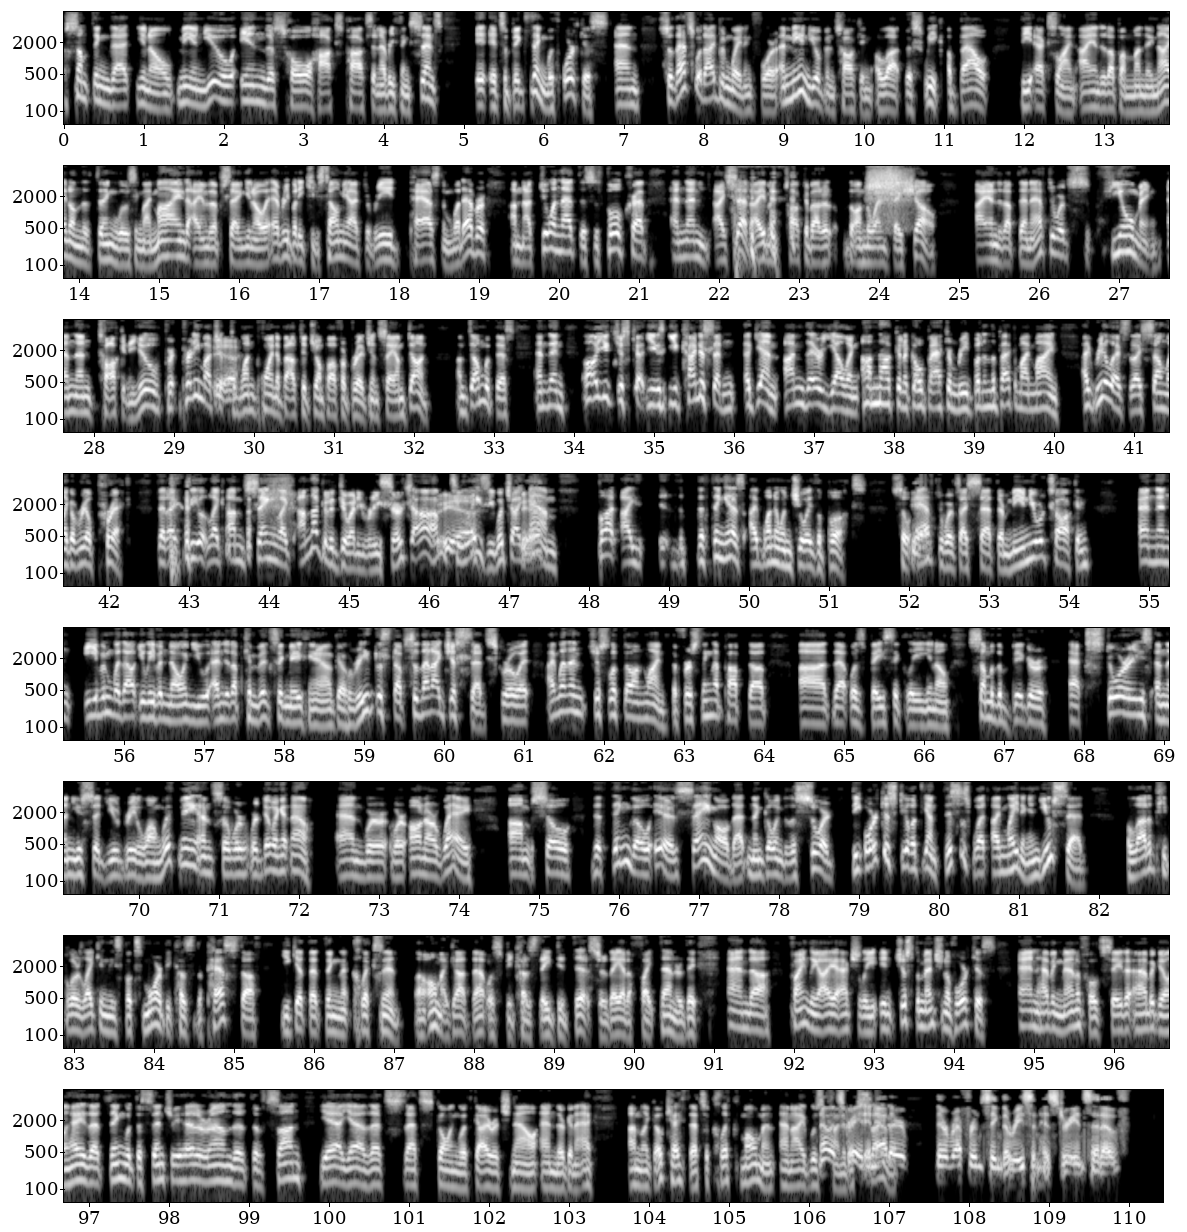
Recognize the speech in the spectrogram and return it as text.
something that, you know, me and you in this whole HoXPoX and everything since, it, it's a big thing with Orchis. And so that's what I've been waiting for. And me and you have been talking a lot this week about the X line. I ended up on Monday night on the thing losing my mind. I ended up saying, you know, everybody keeps telling me I have to read past and whatever. I'm not doing that. This is bullcrap. And then I said, I even talked about it on the Wednesday show. I ended up then afterwards fuming and then talking to you pr- pretty much yeah. up to one point about to jump off a bridge and say, I'm done. I'm done with this. And then, oh, you just got, you, you kind of said, again, I'm there yelling, I'm not going to go back and read. But in the back of my mind, I realize that I sound like a real prick. That I feel like I'm saying like I'm not going to do any research. Oh, I'm too lazy, which I Yeah. am. But I, the, the thing is, I want to enjoy the books. So Yeah. afterwards, I sat there. Me and you were talking, and then even without you even knowing, you ended up convincing me. You know, go read the stuff. So then I just said, "Screw it." I went and just looked online. The first thing that popped up, uh, that was basically, you know, some of the bigger X stories, and then you said you'd read along with me, and so we're we're doing it now, and we're we're on our way. Um, so the thing though is saying all that and then going to the sword, the Orchis deal at the end. This is what I'm waiting. And you said a lot of people are liking these books more because of the past stuff. You get that thing that clicks in. Uh, oh my God, that was because they did this or they had a fight then or they. And uh, finally, I actually, in just the mention of Orchis and having Manifold say to Abigail, "Hey, that thing with the sentry head around the the sun, yeah, yeah, that's that's going with Gyrich now, and they're going to act." I'm like, okay, that's a click moment, and I was no, kind it's of great. excited. And now they're they're referencing the recent history instead of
